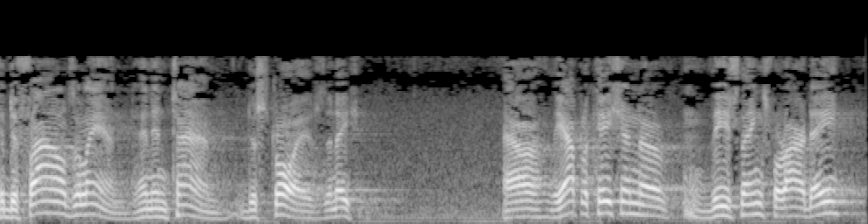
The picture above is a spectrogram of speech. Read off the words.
It defiles the land and in time destroys the nation. Now, the application of these things for our day,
